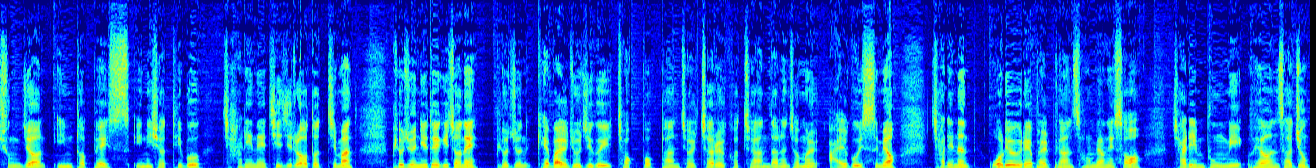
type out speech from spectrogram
충전 인터페이스 이니셔티브 차린의 지지를 얻었지만 표준이 되기 전에 표준 개발 조직의 적법한 절차를 거쳐야 한다는 점을 알고 있으며 차린은 월요일에 발표한 성명에서 차린 북미 회원사 중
